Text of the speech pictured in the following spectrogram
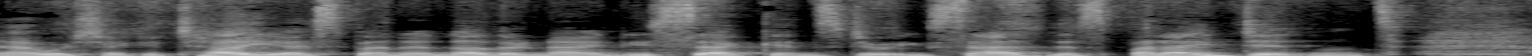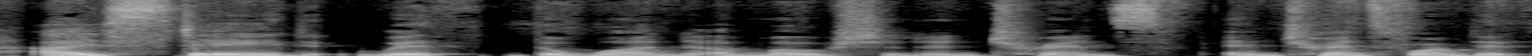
I wish I could tell you I spent another 90 seconds doing sadness, but I didn't. I stayed with the one emotion and trans and transformed it.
